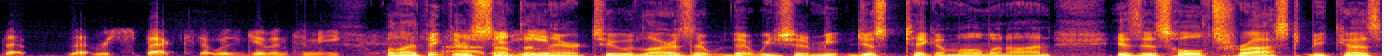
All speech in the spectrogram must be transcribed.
that that respect that was given to me. Well, I think there's uh, something he, there too, Lars, that that we should meet, just take a moment on is this whole trust because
